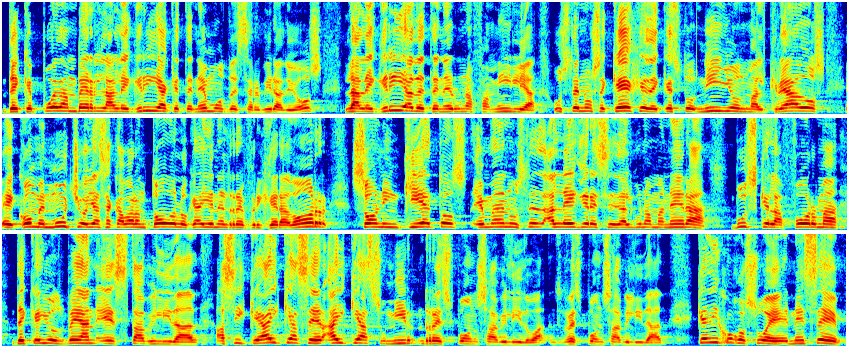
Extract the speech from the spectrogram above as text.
de que puedan ver la alegría que tenemos de servir a Dios, la alegría de tener una familia. Usted no se queje de que estos niños malcriados eh, comen mucho, ya se acabaron todo lo que hay en el refrigerador, son inquietos. Hermano, usted alégrese de alguna manera, busque la forma de que ellos vean estabilidad. Así que hay que hacer, hay que asumir responsabilidad. responsabilidad. ¿Qué dijo Josué en ese...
